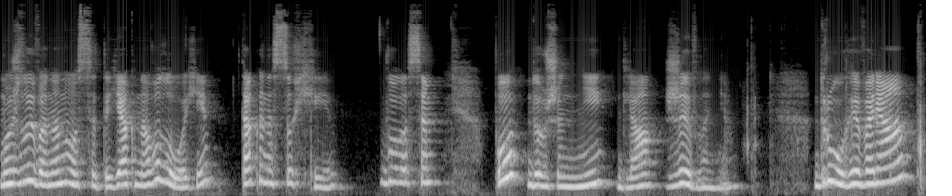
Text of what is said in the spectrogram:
можливо наносити як на вологі, так і на сухі волосся по довжині для живлення. Другий варіант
